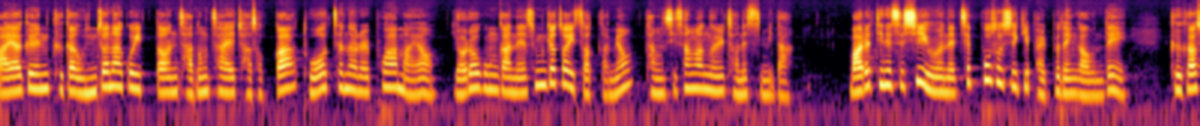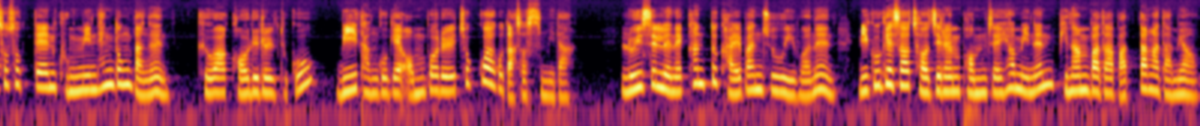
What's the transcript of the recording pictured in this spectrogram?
마약은 그가 운전하고 있던 자동차의 좌석과 도어 채널을 포함하여 여러 공간에 숨겨져 있었다며 당시 상황을 전했습니다. 마르티네스 시의원의 체포 소식이 발표된 가운데 그가 소속된 국민행동당은 그와 거리를 두고 미 당국의 엄벌을 촉구하고 나섰습니다. 루이스 르네 칸투 갈반주 의원은 미국에서 저지른 범죄 혐의는 비난받아 마땅하다며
